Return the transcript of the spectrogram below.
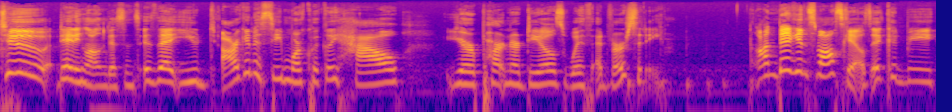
to dating long distance is that you are going to see more quickly how your partner deals with adversity on big and small scales. It could be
